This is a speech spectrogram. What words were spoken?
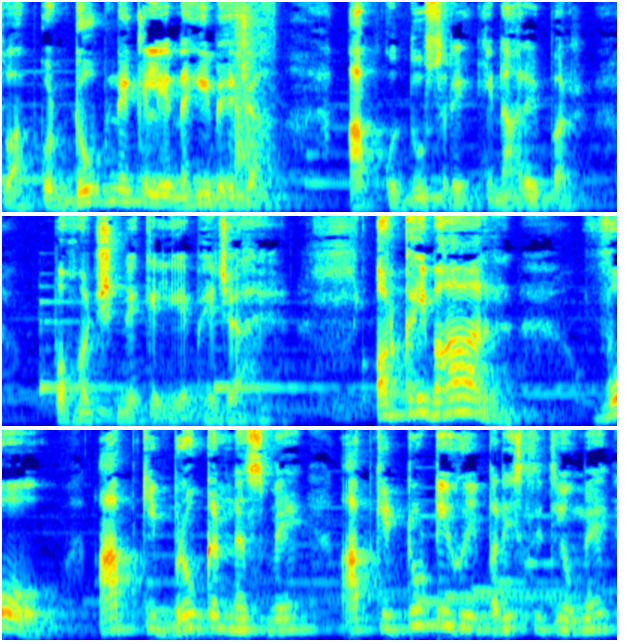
तो आपको डूबने के लिए नहीं भेजा, आपको दूसरे किनारे पर पहुँचने के लिए भेजा है। और कई बार वो आपकी ब्रोकननेस में, आपकी टूटी हुई परिस्थितियों में,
